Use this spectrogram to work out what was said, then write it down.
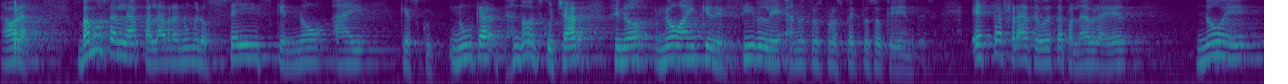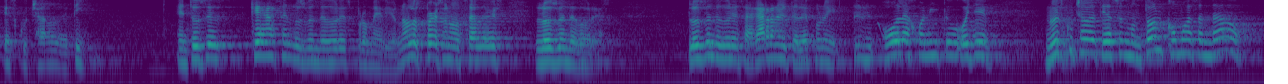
Ahora, vamos a la palabra número 6 que no hay que nunca, no escuchar, sino no hay que decirle a nuestros prospectos o clientes. Esta frase o esta palabra es, no he escuchado de ti. Entonces, ¿qué hacen los vendedores promedio? No los personal sellers, los vendedores. Los vendedores agarran el teléfono y, hola Juanito, oye, no he escuchado de ti hace un montón, ¿cómo has andado?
